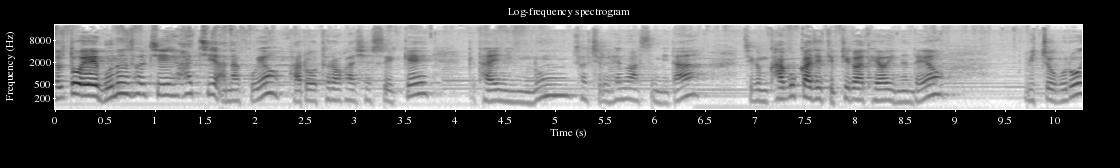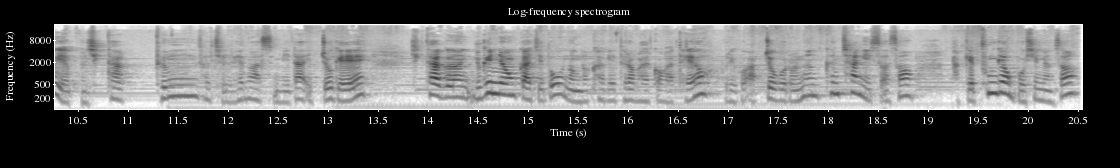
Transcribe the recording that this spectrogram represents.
별도의 문은 설치하지 않았고요. 바로 들어가실 수 있게 다이닝룸 설치를 해 놓았습니다. 지금 가구까지 DP가 되어 있는데요. 위쪽으로 예쁜 식탁 등 설치를 해 놓았습니다. 이쪽에 식탁은 6인용까지도 넉넉하게 들어갈 것 같아요. 그리고 앞쪽으로는 큰 창이 있어서 밖에 풍경 보시면서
